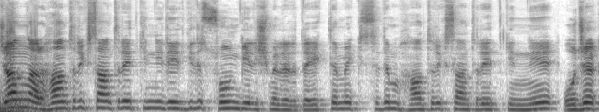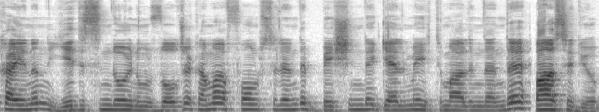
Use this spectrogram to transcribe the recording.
Canlar Hunter x Hunter etkinliği ile ilgili son gelişmeleri de eklemek istedim. Hunter x Hunter etkinliği Ocak ayının 7'sinde oyunumuzda olacak ama form sitelerinde 5'inde gelme ihtimalinden de bahsediyor.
